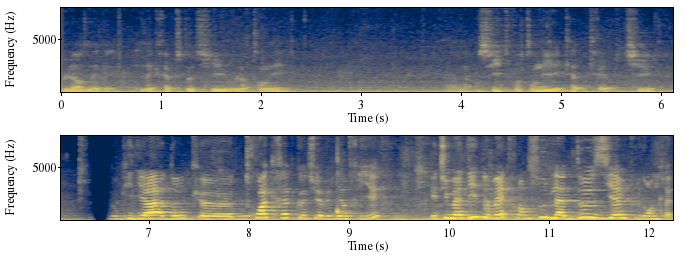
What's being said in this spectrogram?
couleur de la, crêpe tout au-dessus, vous la retournez. Ensuite, vous retournez les quatre crêpes dessus. Donc il y a donc trois crêpes que tu avais bien triées, et tu m'as dit de mettre en dessous de la deuxième plus grande crêpe.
